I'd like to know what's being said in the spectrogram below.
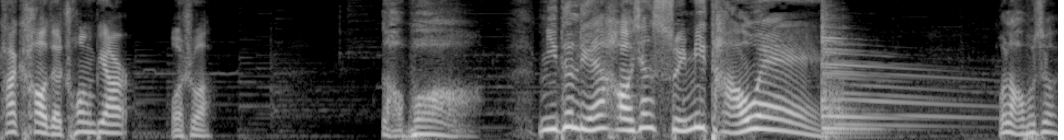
他靠在窗边我说：“老婆，你的脸好像水蜜桃哎。”我老婆说：“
